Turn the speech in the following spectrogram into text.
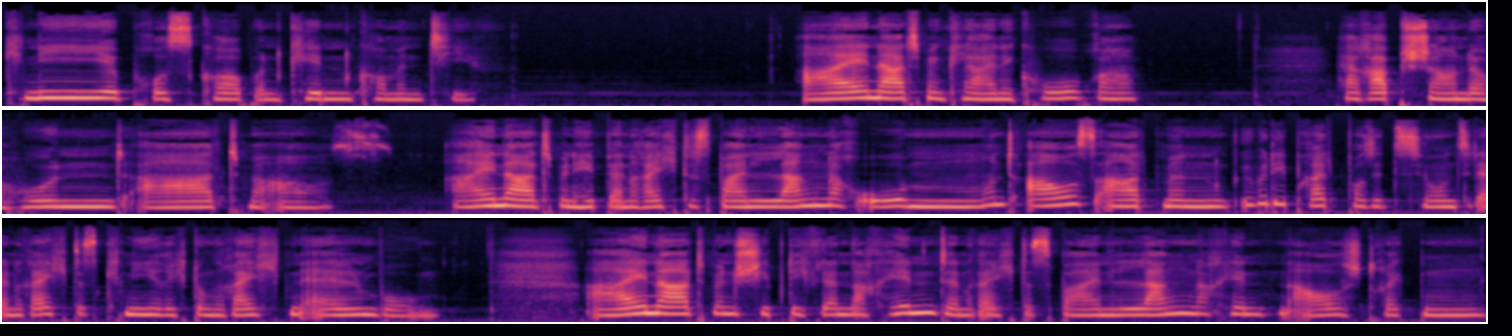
Knie, Brustkorb und Kinn kommen tief. Einatmen, kleine Kobra. Herabschauender Hund, atme aus. Einatmen, hebt dein rechtes Bein lang nach oben und ausatmen, über die Brettposition zieht dein rechtes Knie Richtung rechten Ellenbogen. Einatmen, schieb dich wieder nach hinten, rechtes Bein lang nach hinten ausstrecken.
